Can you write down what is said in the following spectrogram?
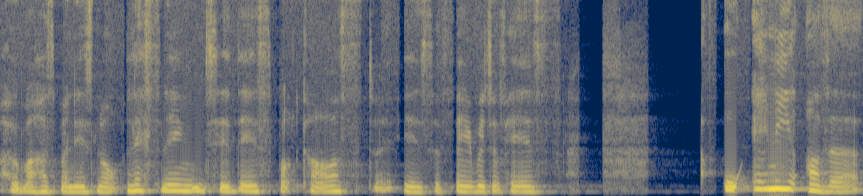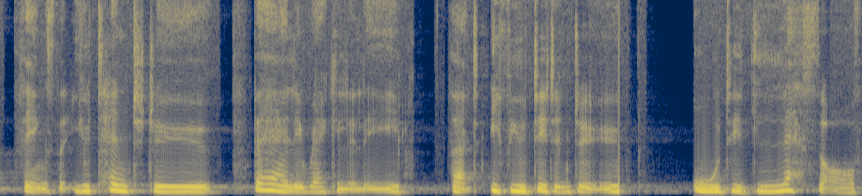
I hope my husband is not listening to this podcast, it is a favorite of his. Or any other things that you tend to do fairly regularly that if you didn't do or did less of,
